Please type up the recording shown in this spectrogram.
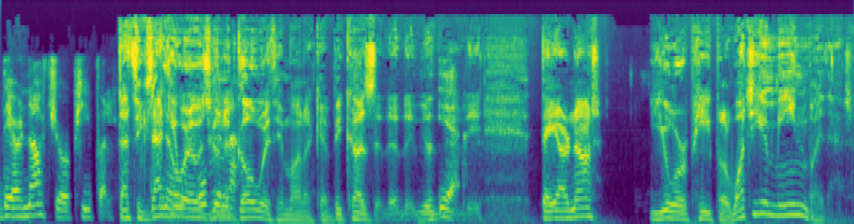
They are not your people. That's exactly you know, where I was going to go with him, Monica, because yeah. they are not your people. What do you mean by that?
